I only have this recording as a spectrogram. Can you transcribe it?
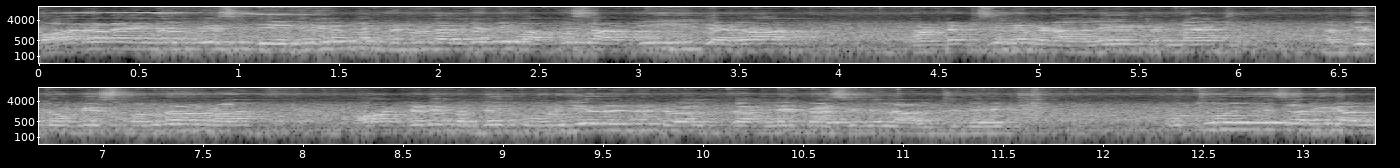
ਬਾਹਰ ਵਾਲਾ ਐਂਗਲ ਵੀ ਅਸੀਂ ਦੇਖ ਰਹੇ ਹਾਂ ਪਰ ਮੈਨੂੰ ਲੱਗਦਾ ਕਿ ਵਾਪਸ ਆ ਕੇ ਹੀ ਜ਼ਿਆਦਾ ਕੰਟੈਕਟਸ ਇਹਨੇ ਬਣਾ ਲਏ ਪਿੰਡਾਂ 'ਚ ਅੱਗੇ ਤੋਂ ਅੱਗੇ ਸਮਗਲਰ ਹੋਣਾ ਔਰ ਜਿਹੜੇ ਬੰਦੇ ਕੋਰੀਅਰ ਇਹਨੇ ਡਿਵੈਲਪ ਕਰ ਲਏ ਪੈਸੇ ਦੇ ਲਾਲਚ ਦੇ ਵਿੱਚ। ਉੱਥੋਂ ਇਹ ਸਾਰੀ ਗੱਲ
